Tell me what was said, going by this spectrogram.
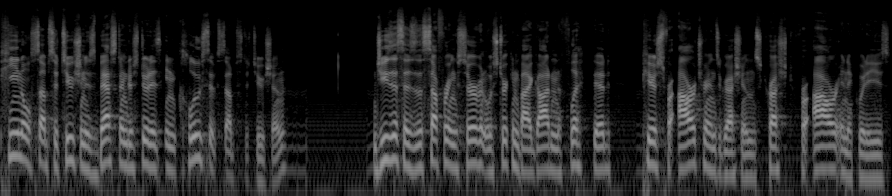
penal substitution is best understood as inclusive substitution. Jesus, as the suffering servant, was stricken by God and afflicted, pierced for our transgressions, crushed for our iniquities.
